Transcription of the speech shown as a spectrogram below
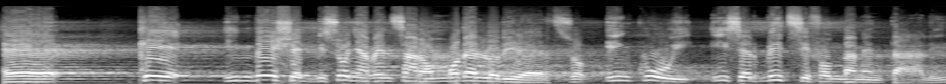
eh, che invece bisogna pensare a un modello diverso in cui i servizi fondamentali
